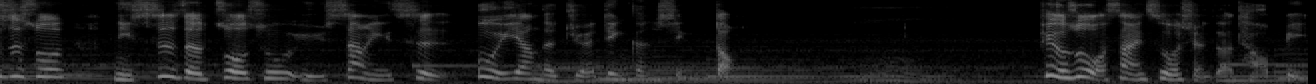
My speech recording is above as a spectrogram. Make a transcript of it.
是说，你试着做出与上一次不一样的决定跟行动。譬如说，我上一次我选择逃避，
